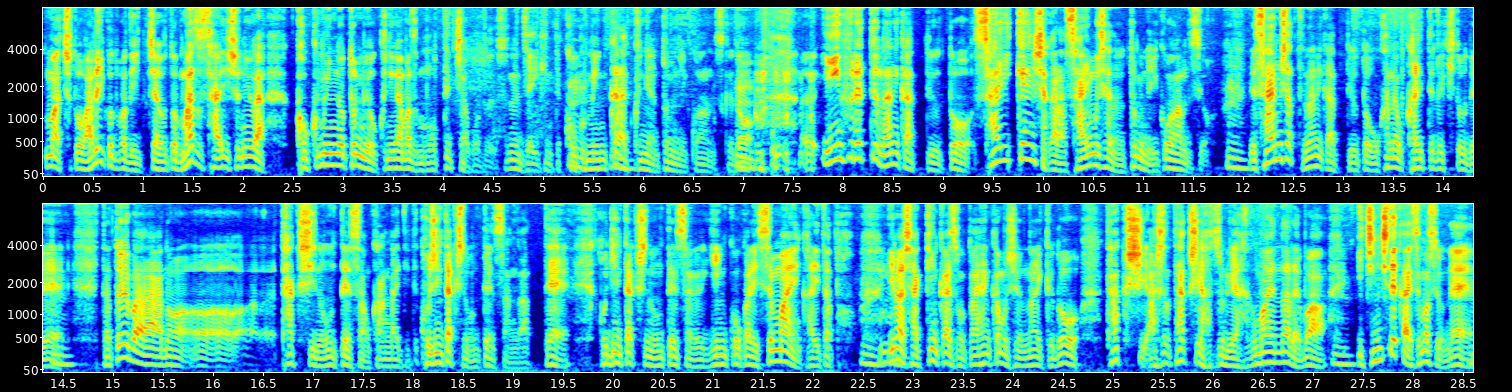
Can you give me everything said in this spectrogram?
まあ、ちょっと悪い言葉で言っちゃうとまず最初には国民の富を国がまず持ってっちゃうことですよね。税金って国民から国への富の移行なんですけど、インフレっていうのは何かっていうと債権者から債務者への富の移行なんですよ。うん。で債務者って何かっていうとお金を借りてる人で、例えばあのタクシーの運転手さんを考えていて個人タクシーの運転手さんがあって個人タクシーの運転手さんが銀行から1,000万円借りたと、今借金返すの大変かもしれないけどタクシー明日タクシー初乗りが100万円になれば1日で返せますよね、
